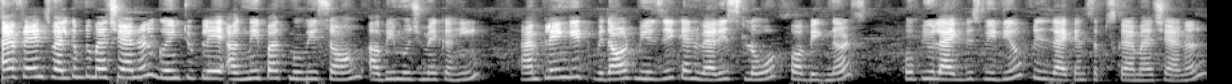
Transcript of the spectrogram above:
hi friends welcome to my channel going to play Agneepath movie song अभी मुझमें कहीं I am playing it without music and very slow for beginners hope you like this video please like and subscribe my channel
